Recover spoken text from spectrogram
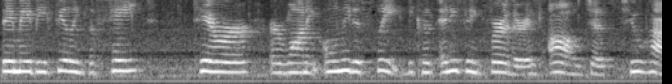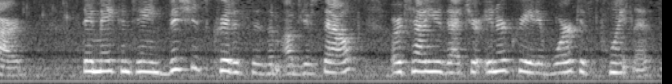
They may be feelings of hate, terror, or wanting only to sleep because anything further is all just too hard. They may contain vicious criticism of yourself or tell you that your inner creative work is pointless,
